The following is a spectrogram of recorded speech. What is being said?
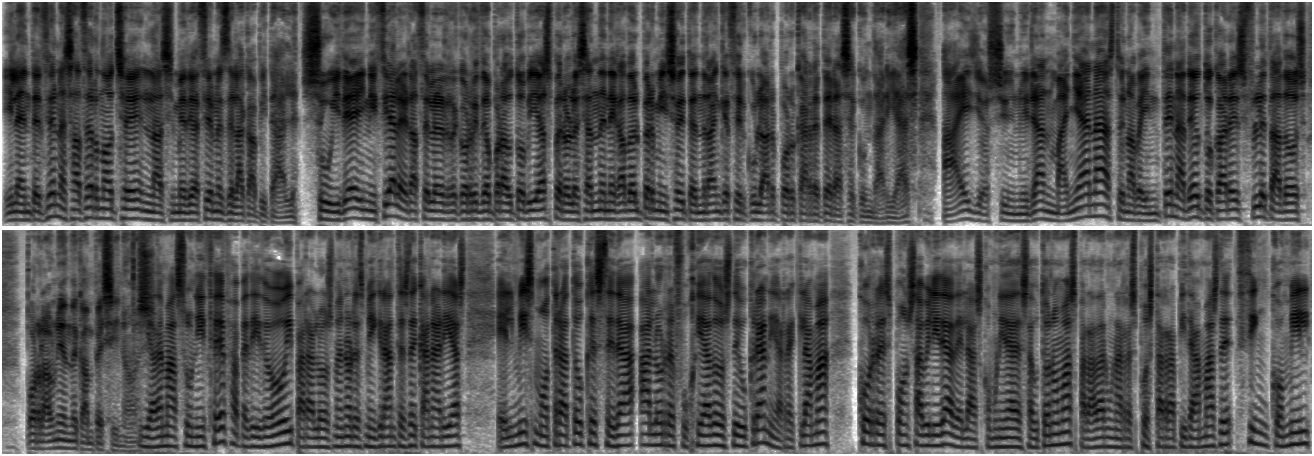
y la intención es hacer noche en las inmediaciones de la capital. Su idea inicial era hacer el recorrido por autovías, pero les han denegado el permiso y tendrán que circular por carreteras secundarias. A ellos se unirán hasta una veintena de autocares fletados por la Unión de Campesinos. Y además UNICEF ha pedido hoy para los menores migrantes de Canarias el mismo trato que se da a los refugiados de Ucrania. Reclama corresponsabilidad de las comunidades autónomas para dar una respuesta rápida a más de 5.000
